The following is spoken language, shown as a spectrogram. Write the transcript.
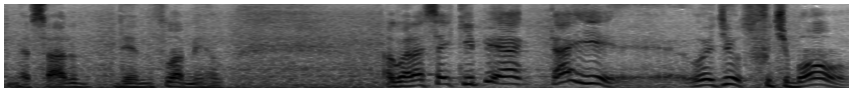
Começaram dentro do Flamengo. Agora, essa equipe está tá aí. O Edilson, futebol,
